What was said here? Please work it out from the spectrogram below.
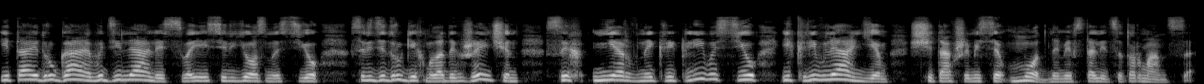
и та и другая выделялись своей серьезностью среди других молодых женщин с их нервной крикливостью и кривлянием, считавшимися модными в столице Торманса.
